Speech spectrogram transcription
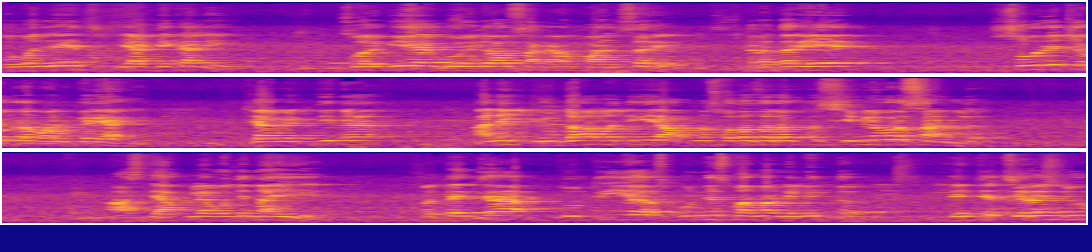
तो म्हणजेच या ठिकाणी स्वर्गीय गोविंदराव सखाराम पानसरे खरं तर हे शौर्यचक्र मानकरी आहे ज्या व्यक्तीनं अनेक युद्धामध्ये आपलं स्वतःचं रक्त सीमेवर सांडलं आज ते आपल्यामध्ये नाहीये. पण त्यांच्या तृतीय पुण्यस्मरणानिमित्त त्यांचे चिरंजीव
